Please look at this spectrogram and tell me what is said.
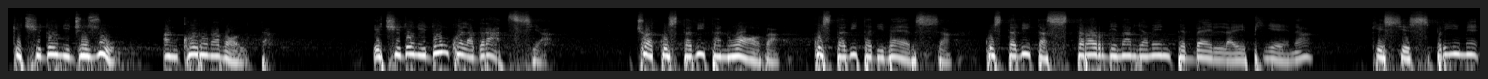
che ci doni Gesù ancora una volta e ci doni dunque la grazia, cioè questa vita nuova, questa vita diversa, questa vita straordinariamente bella e piena che si esprime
